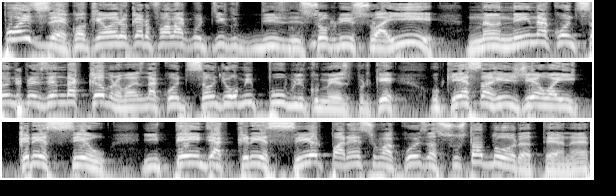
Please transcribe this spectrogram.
Pois é, qualquer hora eu quero falar contigo de, sobre isso aí, não, nem na condição de presidente da Câmara, mas na condição de homem público mesmo, porque o que essa região aí cresceu e tende a crescer parece uma coisa assustadora até, né?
